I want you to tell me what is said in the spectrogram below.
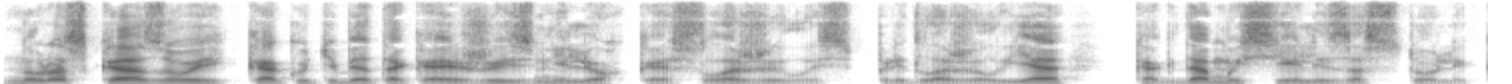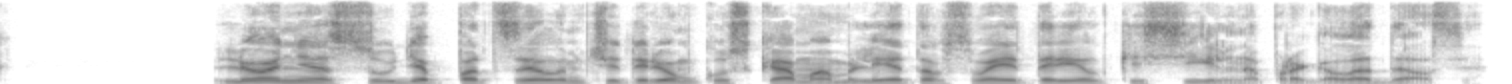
«Ну, рассказывай, как у тебя такая жизнь нелегкая сложилась», — предложил я, когда мы сели за столик. Леня, судя по целым четырем кускам омлета в своей тарелке, сильно проголодался.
